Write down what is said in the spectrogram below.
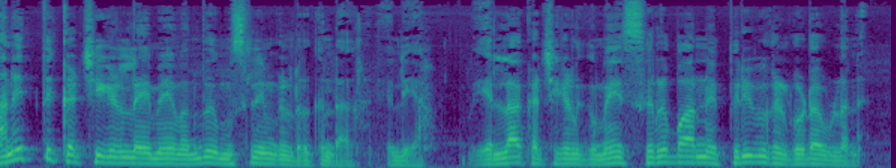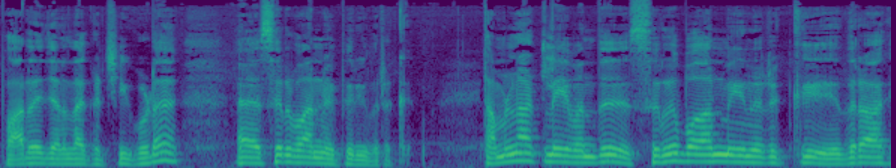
அனைத்து கட்சிகளிலுமே வந்து முஸ்லீம்கள் இருக்கின்றார்கள் இல்லையா? எல்லா கட்சிகளுக்குமே சிறுபான்மை பிரிவுகள் கூட உள்ளன. பாரதிய ஜனதா கட்சி கூட சிறுபான்மை பிரிவு இருக்கு. தமிழ்நாட்டிலே வந்து சிறுபான்மையினருக்கு எதிராக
